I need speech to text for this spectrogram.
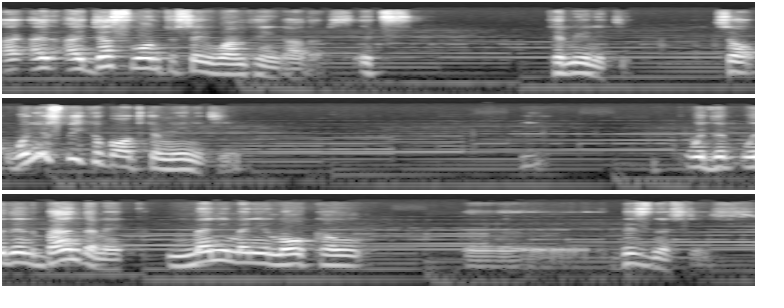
I, I, I just want to say one thing, others. It's community. So when you speak about community, with the, within the pandemic, many, many local uh, businesses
